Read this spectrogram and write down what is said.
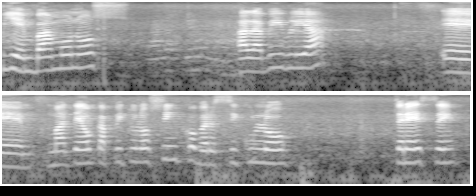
Bien, vámonos a la Biblia. Eh, Mateo capítulo 5, versículo 13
